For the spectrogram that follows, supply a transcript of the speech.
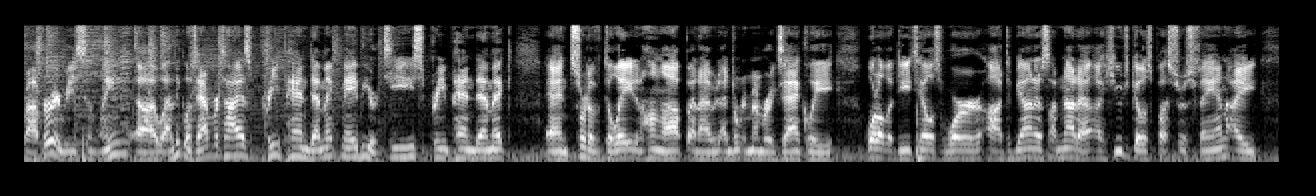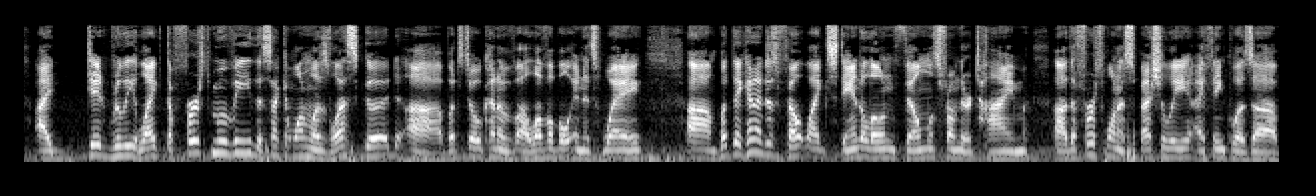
uh, very recently. Uh, I think it was advertised pre-pandemic, maybe, or teased pre-pandemic, and sort of delayed and hung up. And I, I don't remember exactly what all the details were. Uh, to be honest, I'm not a, a huge Ghostbusters fan. I I did really like the first movie. The second one was less good, uh, but still kind of uh, lovable in its way. Um, but they kind of just felt like standalone films from their time. Uh, the first one, especially, I think, was a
